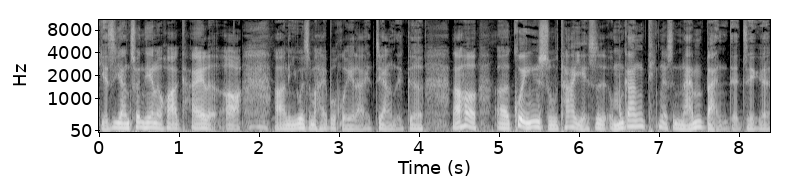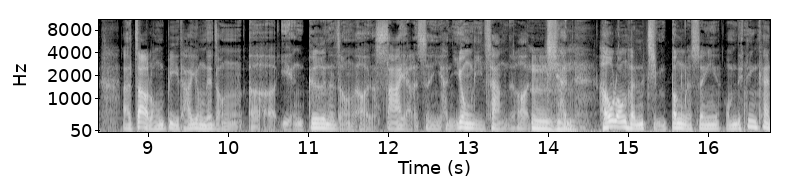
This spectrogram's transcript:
也是一样，春天的花开了啊啊，你为什么还不回来？这样的歌，然后呃，桂英淑他也是，我们刚刚听的是男版的这个呃赵龙弼，他用那种呃演歌那种呃沙哑的声音，很用力唱的哦，很喉咙很紧绷的声音，我们听听看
